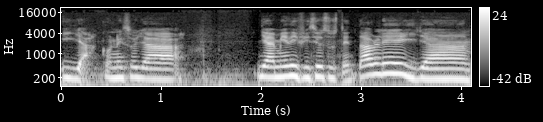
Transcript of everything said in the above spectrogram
Y ya, con eso ya, ya mi edificio es sustentable y ya,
